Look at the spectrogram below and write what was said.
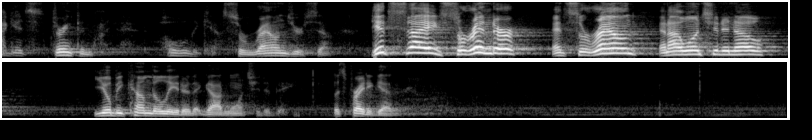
I get strengthened by that. Holy cow. Surround yourself. Get saved, surrender, and surround. And I want you to know you'll become the leader that God wants you to be. Let's pray together. If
